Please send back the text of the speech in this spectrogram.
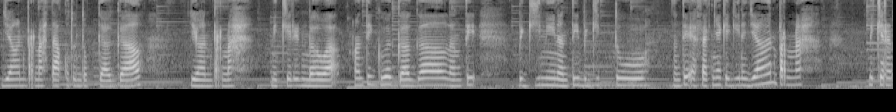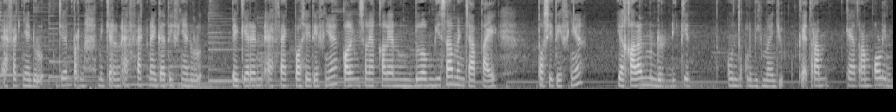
jangan pernah takut untuk gagal. Jangan pernah mikirin bahwa nanti gue gagal nanti begini nanti begitu. Nanti efeknya kayak gini. Jangan pernah mikirin efeknya dulu. Jangan pernah mikirin efek negatifnya dulu. Pikirin efek positifnya. Kalau misalnya kalian belum bisa mencapai positifnya ya kalian mundur dikit untuk lebih maju. Kayak tram kayak trampolin.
